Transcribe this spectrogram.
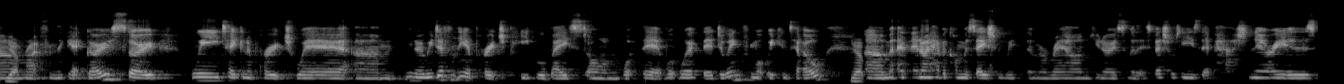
um, yep. right from the get go. So we take an approach where, um, you know, we definitely approach people based on what they're, what work they're doing from what we can tell. Yep. Um, and then I have a conversation with them around, you know, some of their specialties, their passion areas,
